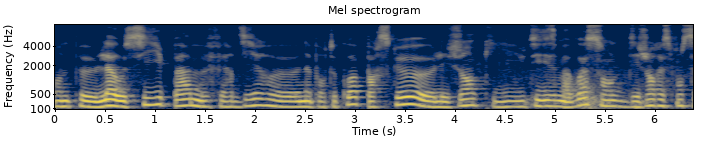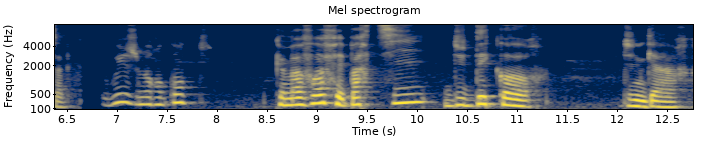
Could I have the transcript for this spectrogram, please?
on ne peut là aussi pas me faire dire euh, n'importe quoi parce que les gens qui utilisent ma voix sont des gens responsables. Oui, je me rends compte que ma voix fait partie du décor d'une gare.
